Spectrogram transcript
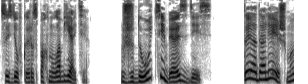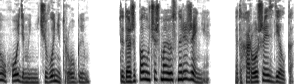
с издевкой распахнул объятия. «Жду тебя здесь. Ты одолеешь, мы уходим и ничего не трогаем. Ты даже получишь мое снаряжение. Это хорошая сделка.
